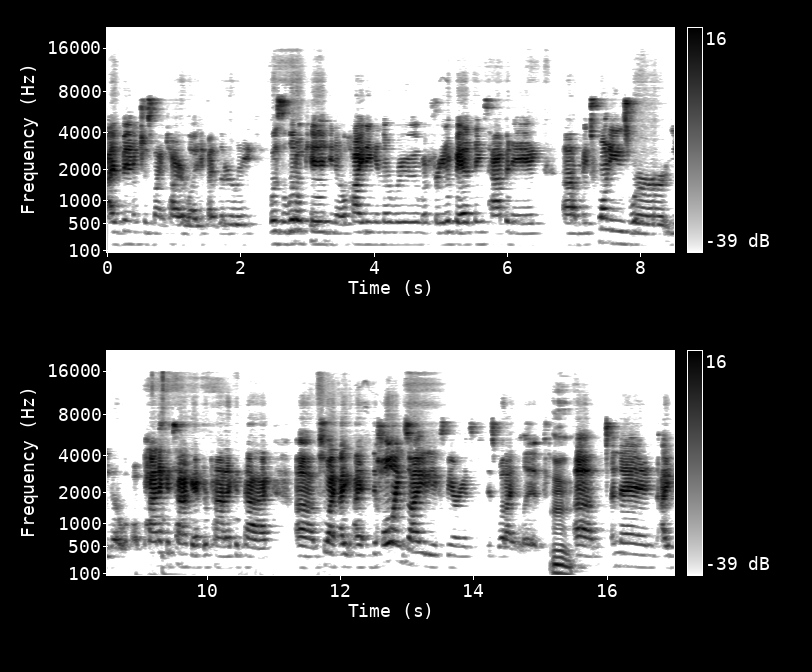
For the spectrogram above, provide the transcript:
I've been anxious my entire life. I literally was a little kid, you know, hiding in the room, afraid of bad things happening. Um, my 20s were, you know, panic attack after panic attack. Um, so I, I, I, the whole anxiety experience is what I lived. Mm. Um, and then I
